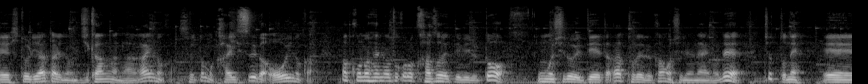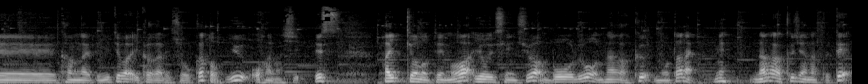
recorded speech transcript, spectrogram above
えー、1人当たりの時間が長いのかそれとも回数が多いのか、まあ、この辺のところを数えてみると面白いデータが取れるかもしれないのでちょっとね、えー、考えてみてはいかがでしょうかというお話です。はい、今日のテーマは、良い選手はボールを長く持たない。ね、長くじゃなくて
